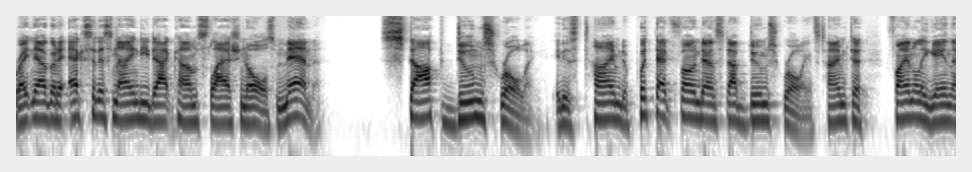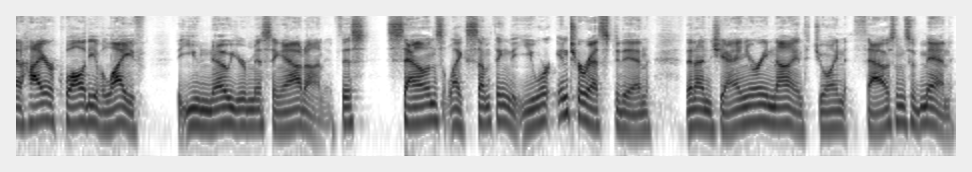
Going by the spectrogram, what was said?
Right now, go to exodus90.com slash Knowles. Men, stop doom scrolling. It is time to put that phone down, stop doom scrolling. It's time to finally gain that higher quality of life that you know you're missing out on. If this sounds like something that you are interested in, then on January 9th, join thousands of men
